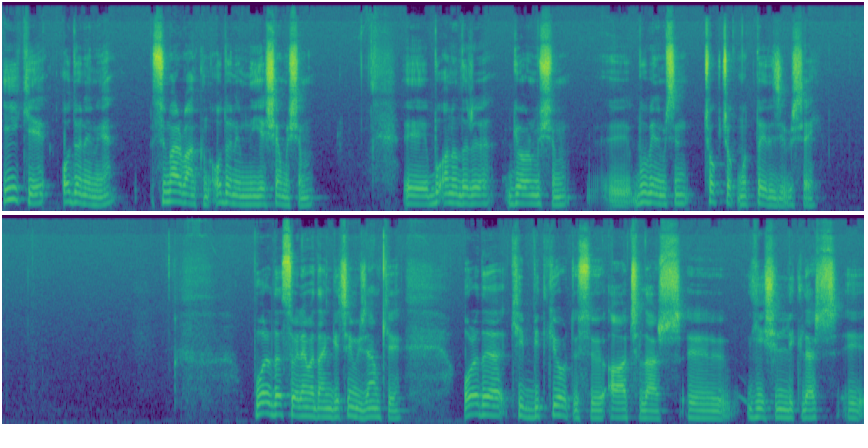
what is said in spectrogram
İyi ki o dönemi, Sümerbank'ın o dönemini yaşamışım. E, bu anıları görmüşüm. E, bu benim için çok çok mutlu edici bir şey. Bu arada söylemeden geçemeyeceğim ki oradaki bitki örtüsü, ağaçlar, e, yeşillikler e,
